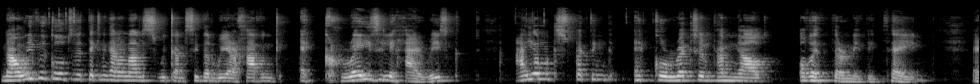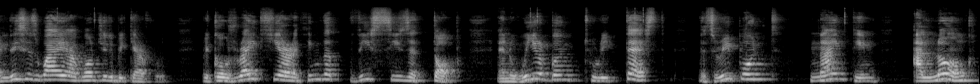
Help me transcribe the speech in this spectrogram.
Now, if we go to the technical analysis, we can see that we are having a crazily high risk. I am expecting a correction coming out of Ethernity Chain. And this is why I want you to be careful because right here I think that this is a top and we are going to retest the 3.19 along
